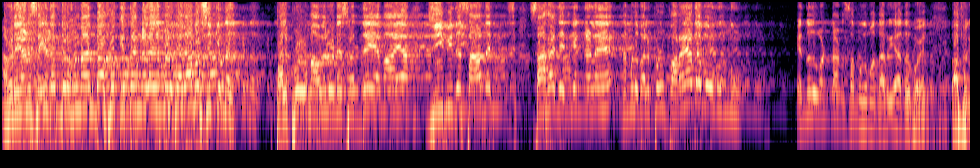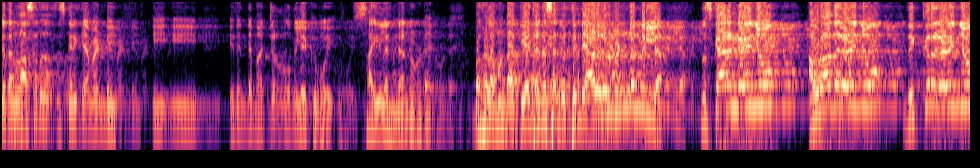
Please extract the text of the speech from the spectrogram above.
അവിടെയാണ് സയ്യിദ് അബ്ദുറഹ്മാൻ ബാഫക്കി തങ്ങളെ നമ്മൾ പരാമർശിക്കുന്നത്. പലപ്പോഴും അവരുടെ ശ്രദ്ധേയമായ ജീവിത സാധന സാഹചര്യങ്ങളെ നമ്മൾ പലപ്പോഴും പറയാതെ പോകുന്നു എന്നതുകൊണ്ടാണ് സമൂഹം അത് അറിയാതെ പോയത്. ബാഫക്കി തങ്ങൾ അസർ നിസ്കരിക്കാൻ വേണ്ടി ഈ ഈ ഇതിന്റെ മറ്റൊരു റൂമിലേക്ക് പോയി. സൈലന്റ് ആണ് അവിടെ ബഹളമുണ്ടാക്കിയ ജനസംഘത്തിന്റെ ആളുകൾ മിണ്ടുന്നില്ല. നിസ്കാരം കഴിഞ്ഞു ഔറാദ് കഴിഞ്ഞു ദിക്കർ കഴിഞ്ഞു.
